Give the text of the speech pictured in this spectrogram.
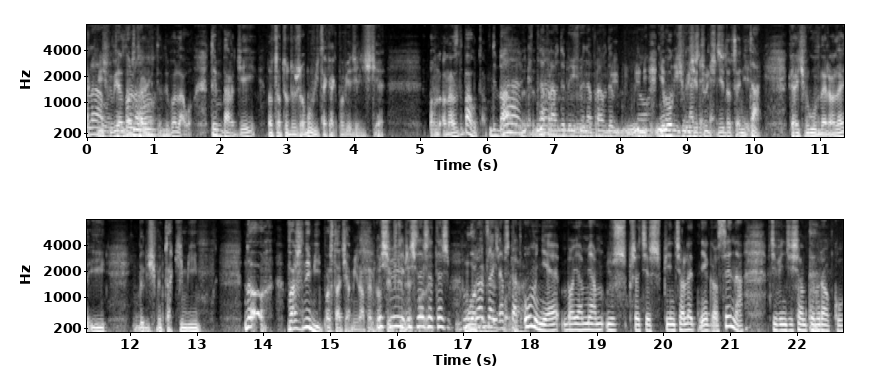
bolało, mieliśmy to wjazd do bolało. Australii, wtedy bolało. Tym bardziej, no co tu dużo mówić, tak jak powiedzieliście, on o nas dbał tam. Dbał. Tak, tak. Naprawdę byliśmy naprawdę. nie, No, nie, nie mogliśmy się narzekać. czuć niedocenieni. Tak. Graliśmy główne role i byliśmy takimi, no, ważnymi postaciami na pewno Myśmy, w tym myślę, że też był Młodym rodzaj na zespole. przykład u mnie, bo ja miałam już przecież pięcioletniego syna w 90 roku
